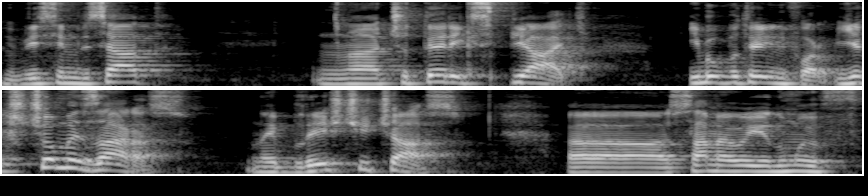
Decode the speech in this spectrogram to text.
84x5. І був потрібен інформ. Якщо ми зараз, найближчий час, е, саме я думаю, в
